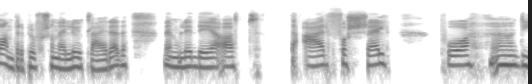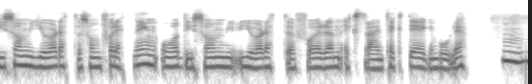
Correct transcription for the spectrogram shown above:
og andre profesjonelle utleiere, nemlig det at det er forskjell på uh, de som gjør dette som forretning, og de som gjør dette for en ekstrainntekt i egen bolig. Mm.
